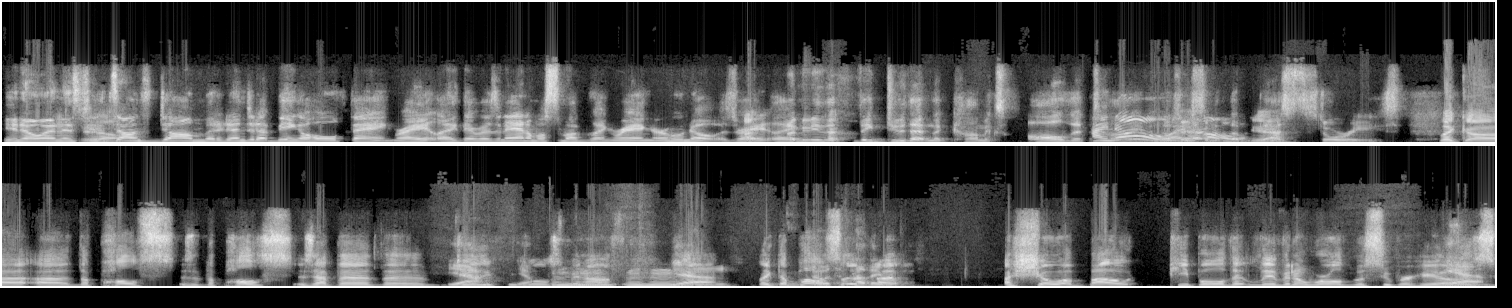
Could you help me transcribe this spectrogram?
you know and it's, Yeah. it sounds dumb but it ended up being a whole thing right like there was an animal smuggling ring or who knows right I, like I mean, th- they do that in the comics all the time. I know, Those I are some of know. the Yeah. best stories. like uh uh the Pulse. Is it the Pulse? Is that the the Yeah, Daily yeah. Bugle Mhm, spin-off? mhm. Yeah, Mhm. like the That Pulse, was how a, they- a, a show about people that live in a world with superheroes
